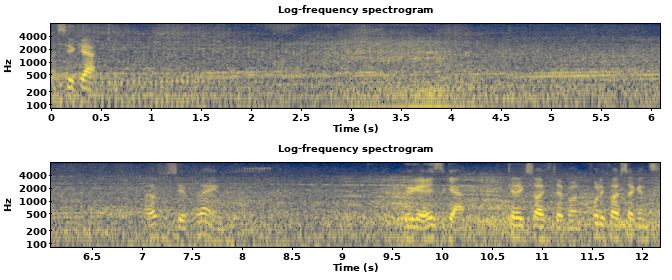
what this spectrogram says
I see a gap. I also see a plane. Here we go, here's the gap. Get excited everyone, 45 seconds.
